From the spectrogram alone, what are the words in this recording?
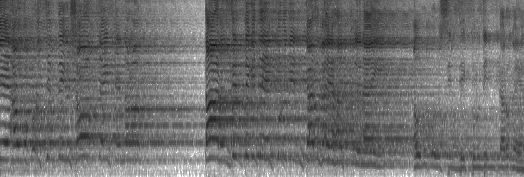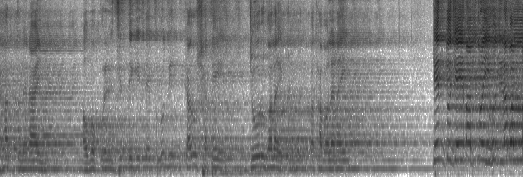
যে সিদ্দিক সব চাইতে নরম, তার জিন্দিগিতে কোনোদিন কারও গায়ে হাত তুলে নাই। আবু সিদ্দিক কোনোদিন কারও গায়ে হাত তুলে নাই। আবু বকরের জিন্দিগিতে কোনোদিন কারোর সাথে জোর গলায় কোনোদিন কথা বলে নাই। কিন্তু যেই মাত্র ইহুদিরা বলল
